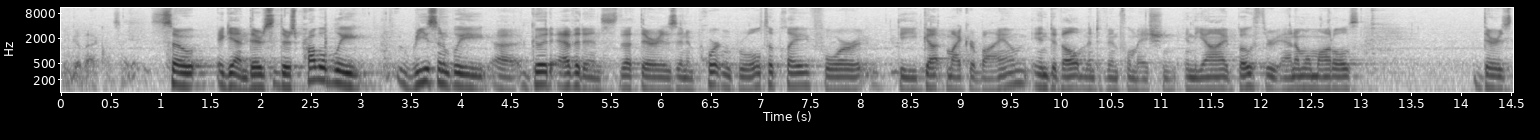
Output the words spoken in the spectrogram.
Let me go back one second. So again, there's, there's probably reasonably uh, good evidence that there is an important role to play for the gut microbiome in development of inflammation in the eye, both through animal models. There's,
